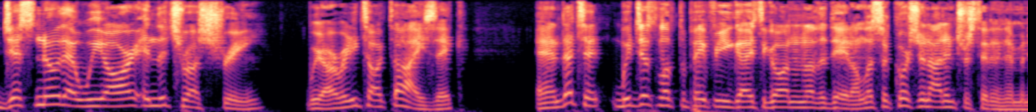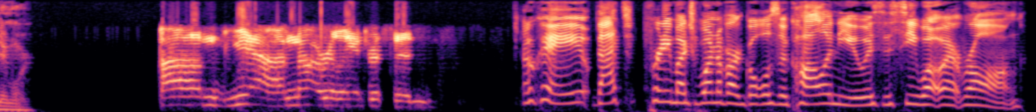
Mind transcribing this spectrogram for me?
just know that we are in the trust tree. We already talked to Isaac, and that's it. We just love to pay for you guys to go on another date, unless, of course, you're not interested in him anymore. Um. Yeah, I'm not really interested. Okay, that's pretty much one of our goals of calling you is to see what went wrong.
